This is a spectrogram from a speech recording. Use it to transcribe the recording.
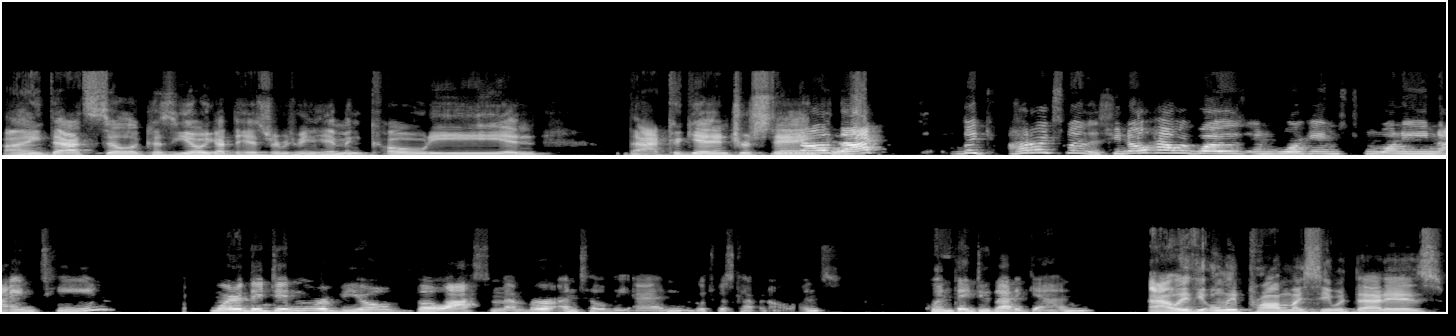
I think that's still because you know you got the history between him and Cody, and that could get interesting. you know that. Like, how do I explain this? You know how it was in War Games 2019, where they didn't reveal the last member until the end, which was Kevin Owens. Couldn't they do that again? Allie, the only problem I see with that is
